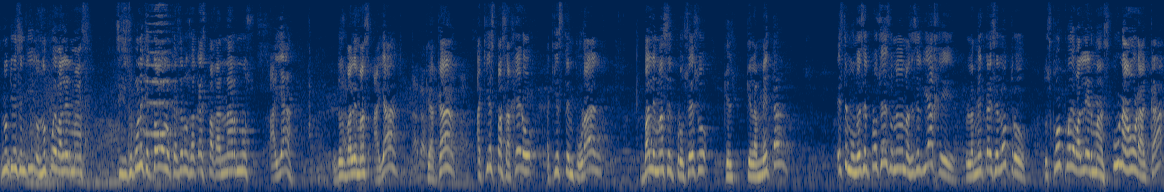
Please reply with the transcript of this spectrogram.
No tiene sentido, no puede valer más. Si se supone que todo lo que hacemos acá es para ganarnos allá, entonces vale más allá que acá. Aquí es pasajero, aquí es temporal. Vale más el proceso que, el- que la meta. Este mundo es el proceso, nada más, es el viaje, pero la meta es el otro. Entonces, ¿cómo puede valer más una hora acá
